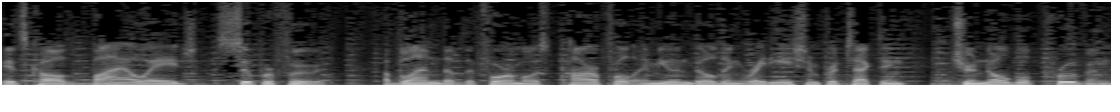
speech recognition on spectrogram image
It's called BioAge Superfood a blend of the four most powerful immune building, radiation protecting, Chernobyl proven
